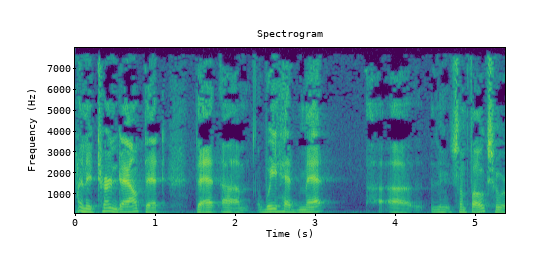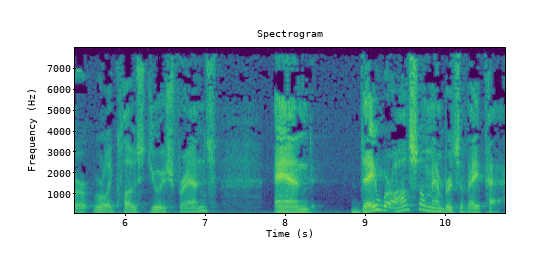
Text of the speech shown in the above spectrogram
And it turned out that, that, um, we had met, uh, uh some folks who were really close Jewish friends and they were also members of AIPAC.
